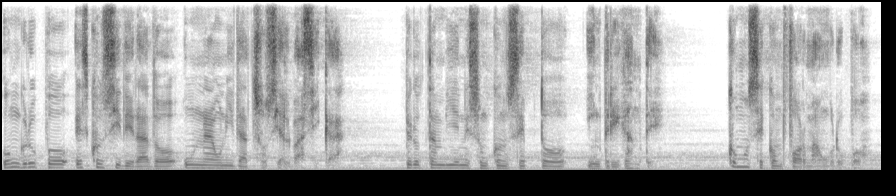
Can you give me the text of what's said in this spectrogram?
Un grupo es considerado una unidad social básica, pero también es un concepto intrigante. ¿Cómo se conforma un grupo?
